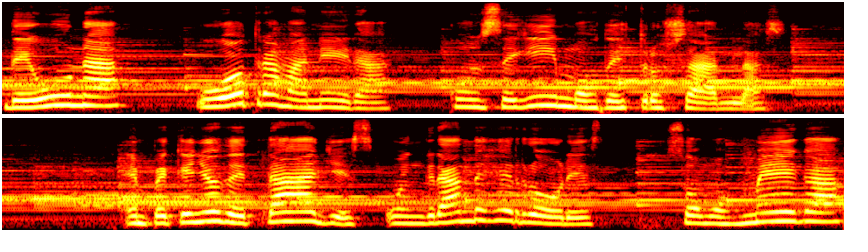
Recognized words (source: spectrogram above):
de una u otra manera conseguimos destrozarlas. En pequeños detalles o en grandes errores somos mega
